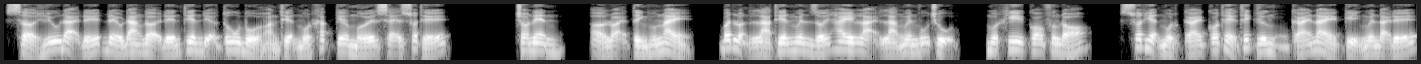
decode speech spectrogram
sở hữu đại đế đều đang đợi đến thiên địa tu bổ hoàn thiện một khắc kia mới sẽ xuất thế. Cho nên, ở loại tình huống này, bất luận là thiên nguyên giới hay lại là nguyên vũ trụ, một khi có phương đó, xuất hiện một cái có thể thích ứng cái này kỷ nguyên đại đế,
